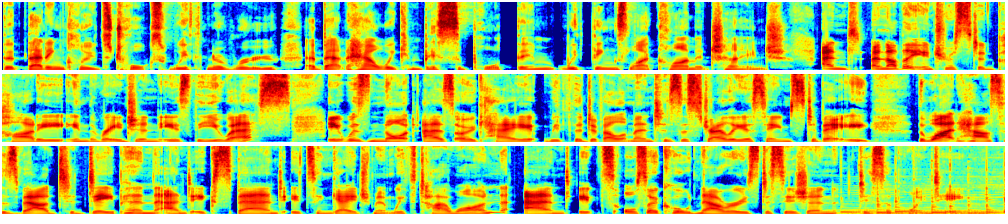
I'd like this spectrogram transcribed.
that that includes talks with Nauru about how we can best support them with things like climate change. And another interested party in the region is the US. It was not as okay with the development as Australia seems to be. The White House has vowed to deepen and expand its engagement with Taiwan, and it's also called Nauru's decision disappointing.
